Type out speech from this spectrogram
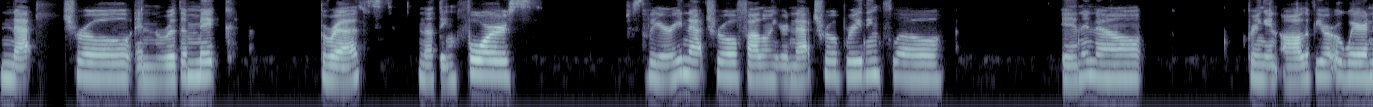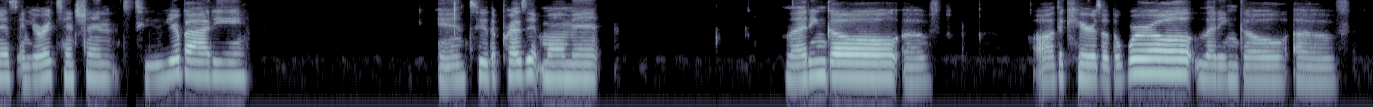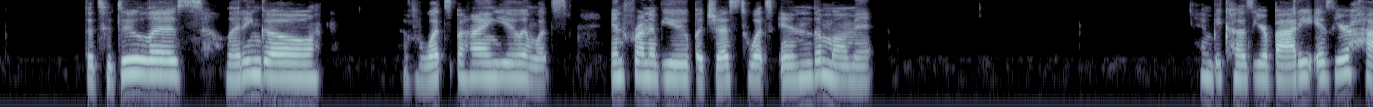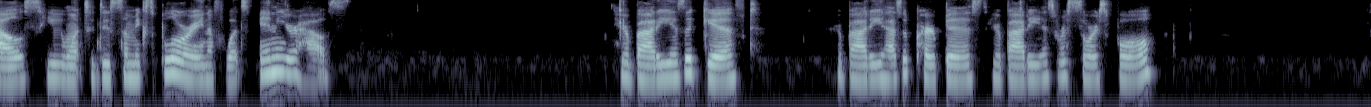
natural and rhythmic breaths nothing forced just very natural, following your natural breathing flow in and out, bringing all of your awareness and your attention to your body, into the present moment, letting go of all the cares of the world, letting go of the to do list, letting go of what's behind you and what's in front of you, but just what's in the moment. And because your body is your house, you want to do some exploring of what's in your house. Your body is a gift. Your body has a purpose. Your body is resourceful.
